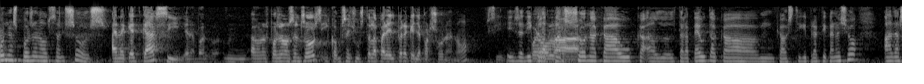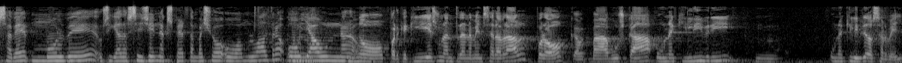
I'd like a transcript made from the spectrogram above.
on es posen els sensors. En aquest cas sí, a on es posen els sensors i com s'ajusta l'aparell per a aquella persona, no? Sí. És a dir, Però que la, la persona que, que el terapeuta que, que estigui practicant això ha de saber molt bé, o sigui, ha de ser gent experta en això o amb l'altre, o hi ha un... No, perquè aquí és un entrenament cerebral, però que va a buscar un equilibri un equilibri del cervell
